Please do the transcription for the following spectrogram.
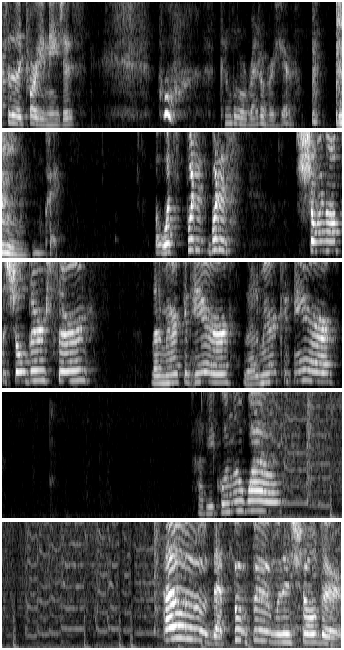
Back to the Victorian ages. Whew, got a little red over here. okay. But what's what is what is showing off the shoulder, sir? That American air, that American air. Have you going a little wild? Oh, that boom boom with his shoulder.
